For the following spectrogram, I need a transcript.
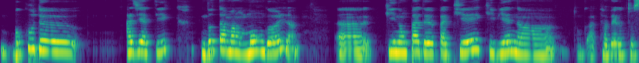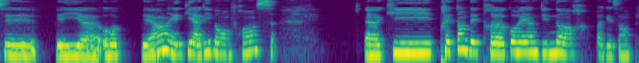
beaucoup de asiatiques, notamment mongols, qui n'ont pas de papier, qui viennent à travers tous ces pays européens et qui arrivent en France euh, qui prétendent être coréens du Nord, par exemple.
